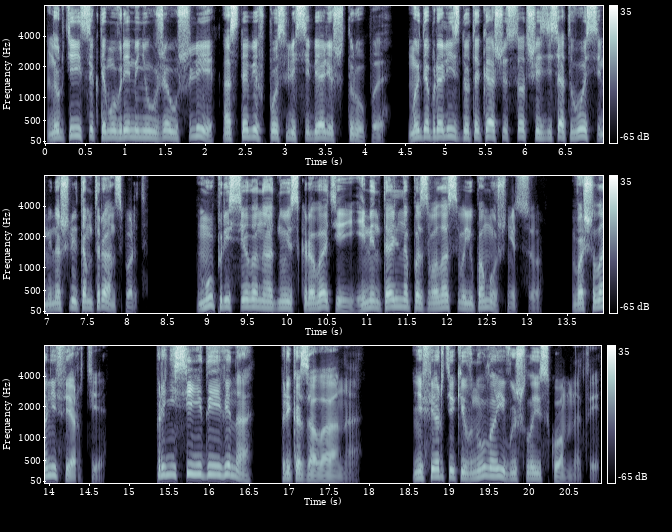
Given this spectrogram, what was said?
Нуртийцы к тому времени уже ушли, оставив после себя лишь трупы. Мы добрались до ТК-668 и нашли там транспорт. Му присела на одну из кроватей и ментально позвала свою помощницу. Вошла Неферти. «Принеси еды и вина», — приказала она. Неферти кивнула и вышла из комнаты.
